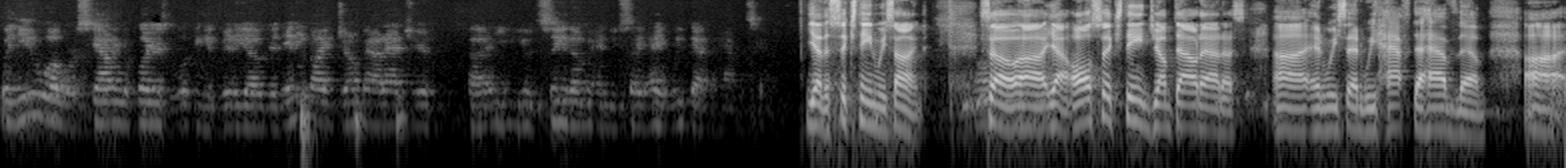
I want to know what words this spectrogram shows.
When you uh, were scouting the players, and looking at video, did anybody jump out at you? Uh, you, you would see them and you say, "Hey, we've got to have this guy." Yeah, the 16 we signed. So, uh, yeah, all 16 jumped out at us, uh, and we said we have to have them. Uh,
